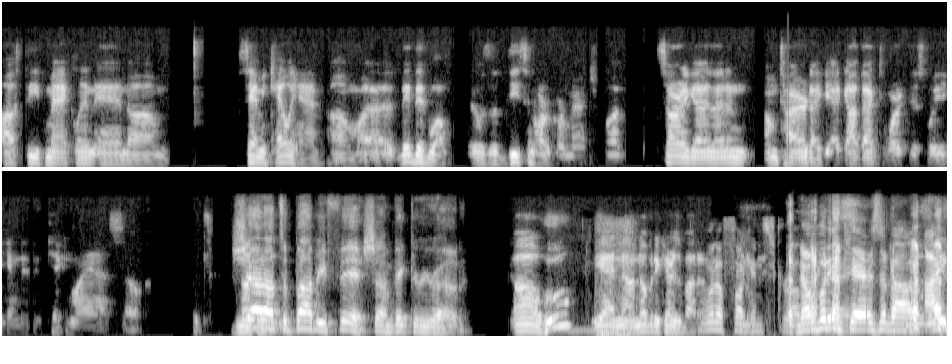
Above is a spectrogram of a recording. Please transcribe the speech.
uh, Steve Maclin, and um, Sami Callihan. Um, uh, they did well. It was a decent hardcore match, but sorry guys, I didn't. I'm tired. I, I got back to work this week and they've been kicking my ass. So shout out to Bobby Fish on Victory Road. Oh, who? Yeah, no, nobody cares about it. What a fucking scrub. Nobody cares about. I,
